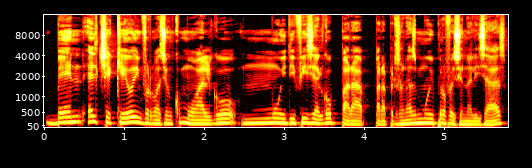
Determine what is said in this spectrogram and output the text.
ven el chequeo de información como algo muy difícil, algo para, para personas muy profesionalizadas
